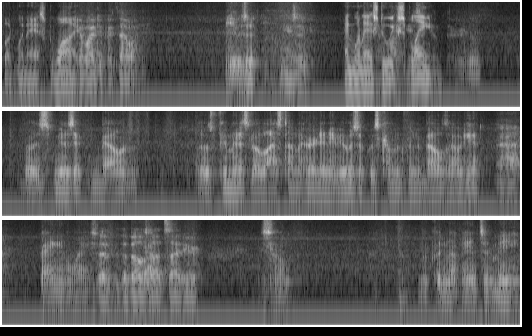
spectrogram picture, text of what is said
But when asked Yeah, why, why'd you pick that one? Music. Music? and when asked to A lot of music explain, up there. It was music and bell, and it was a few minutes ago. Last time I heard any music was coming from the bells out here, Uh-huh. banging away. So the bell's Yeah. outside here. So, look good enough answer to me.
